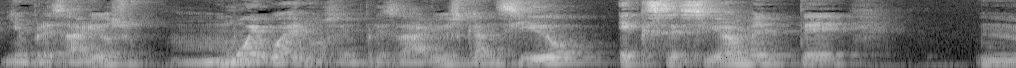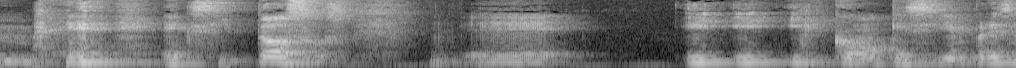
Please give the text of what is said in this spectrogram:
y empresarios muy buenos, empresarios que han sido excesivamente mm, exitosos. Eh, y, y, como que siempre es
